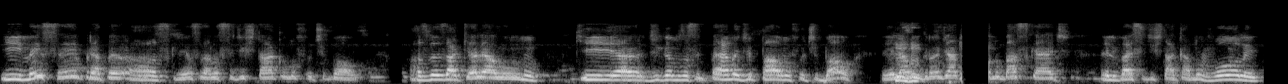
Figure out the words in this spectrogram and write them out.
E nem sempre as crianças elas se destacam no futebol. Às vezes aquele aluno que é, digamos assim, perna de pau no futebol, ele é um grande atleta no basquete. Ele vai se destacar no vôlei,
